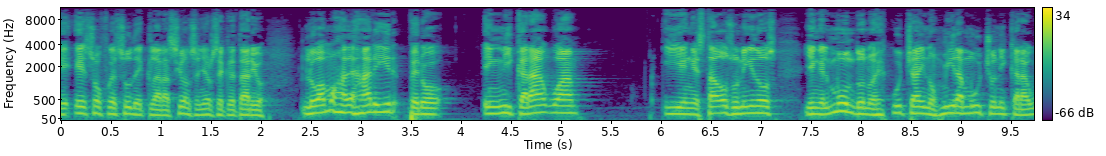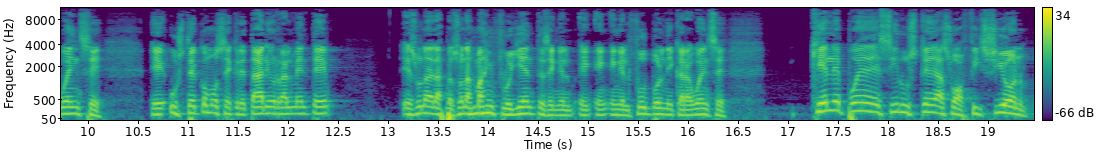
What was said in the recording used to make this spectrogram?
eh, eso fue su declaración, señor secretario. Lo vamos a dejar ir, pero en Nicaragua y en Estados Unidos y en el mundo nos escucha y nos mira mucho nicaragüense. Eh, usted como secretario realmente es una de las personas más influyentes en el, en, el fútbol nicaragüense. ¿Qué le puede decir usted a su afición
